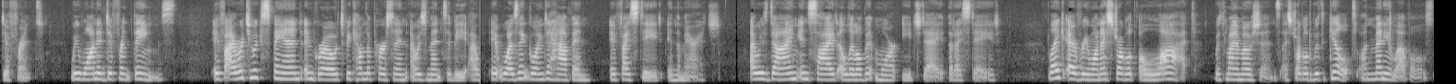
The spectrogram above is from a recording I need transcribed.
different. We wanted different things. If I were to expand and grow to become the person I was meant to be, I, it wasn't going to happen if I stayed in the marriage. I was dying inside a little bit more each day that I stayed. Like everyone, I struggled a lot with my emotions. I struggled with guilt on many levels.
